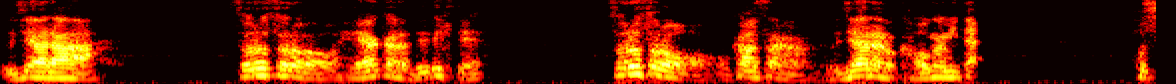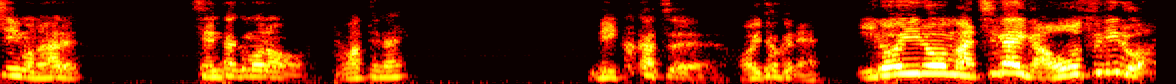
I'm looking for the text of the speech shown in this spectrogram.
宇治原、そろそろ部屋から出てきて。そろそろお母さん、宇治原の顔が見たい。欲しいものある？洗濯物溜まってない？ビッグカツ置いとくね。いろいろ間違いが多すぎるわ。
